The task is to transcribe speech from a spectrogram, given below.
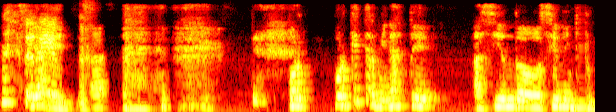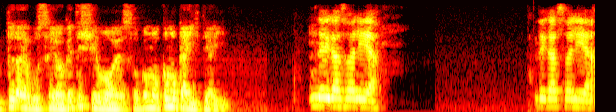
viaje, ah, ¿por, por qué terminaste haciendo, siendo instructora de buceo? ¿Qué te llevó a eso? ¿Cómo, cómo caíste ahí? De casualidad. De casualidad.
